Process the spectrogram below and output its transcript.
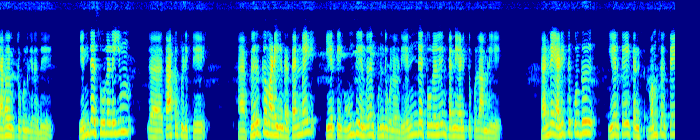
தகவமைத்துக் கொள்கிறது. எந்த சூழலையும் தாக்குப்பிடித்து பெருக்கம் அடைகின்ற தன்மை இயற்கைக்கு உண்டு என்பதை புரிந்து கொள்ள வேண்டும். எந்த சூழலையும் தன்னை அழித்துக் கொள்ளாமலேயே. தன்னை அழித்துக்கொண்டு இயற்கை தன் வம்சத்தை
